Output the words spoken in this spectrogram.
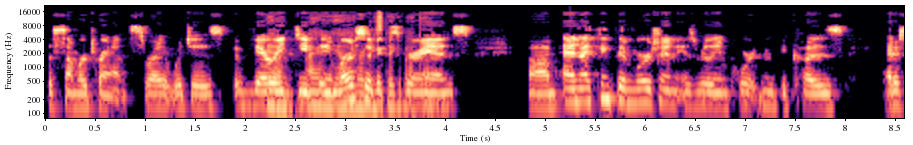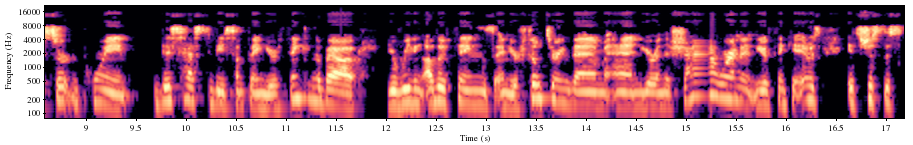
the summer trance right? Which is a very yeah, deeply I, immersive yeah, experience um, and i think the immersion is really important because at a certain point this has to be something you're thinking about. You're reading other things and you're filtering them and you're in the shower and you're thinking it was it's just this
